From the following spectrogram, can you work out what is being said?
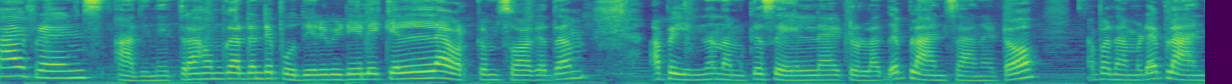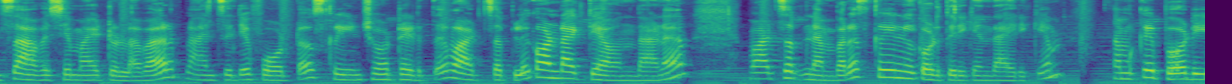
ഹായ് ഫ്രണ്ട്സ് ആദിനിത്ര ഹോം ഗാർഡന്റെ പുതിയൊരു വീഡിയോയിലേക്ക് എല്ലാവർക്കും സ്വാഗതം. അപ്പോൾ ഇന്ന് നമുക്ക് സെയിലിനായിട്ടുള്ളത് പ്ലാന്റ്സ് ആണ് കേട്ടോ അപ്പോൾ നമ്മുടെ പ്ലാൻസ് ആവശ്യമായിട്ടുള്ളവർ പ്ലാൻസിന്റെ ഫോട്ടോ സ്ക്രീൻഷോട്ട് എടുത്ത് വാട്സപ്പിൽ കോൺടാക്റ്റ് ചെയ്യാവുന്നതാണ്. വാട്സപ്പ് നമ്പർ സ്ക്രീനിൽ കൊടുത്തിരിക്കുന്നതായിരിക്കും. നമുക്കിപ്പോൾ D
